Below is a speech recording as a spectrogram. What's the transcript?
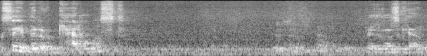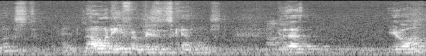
I see a bit of Catalyst, Business catalyst. Business Catalyst. No one here from Business Catalyst. Is that you are?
